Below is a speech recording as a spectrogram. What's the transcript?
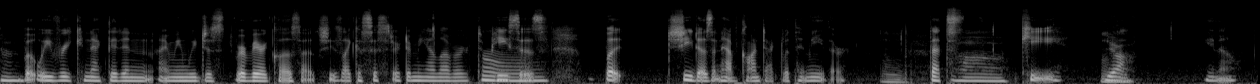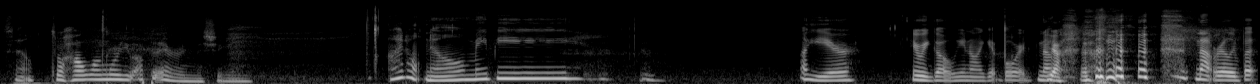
Mm. But we've reconnected, and I mean, we just we're very close. Uh, She's like a sister to me. I love her to pieces. But she doesn't have contact with him either. Mm. That's Ah, key, yeah. Mhm. you know. So So how long were you up there in Michigan? I don't know, maybe a year. here we go. You know, I get bored. No, Yeah. not really. But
